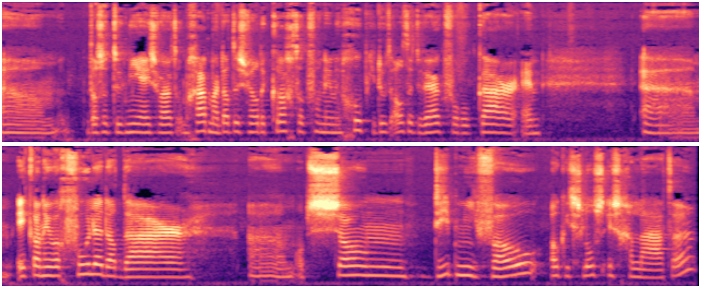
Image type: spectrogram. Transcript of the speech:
Um, dat is natuurlijk niet eens waar het om gaat, maar dat is wel de kracht ook van in een groep. Je doet altijd werk voor elkaar. En um, ik kan heel erg voelen dat daar um, op zo'n diep niveau ook iets los is gelaten.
